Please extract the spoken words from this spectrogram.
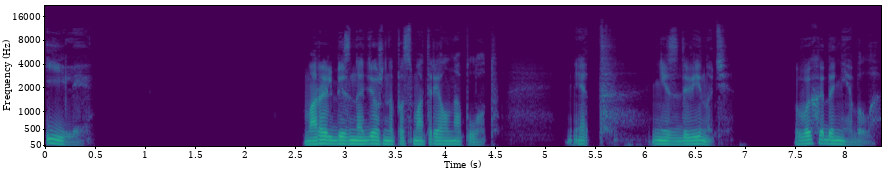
или. Морель безнадежно посмотрел на плод. Нет, не сдвинуть. Выхода не было.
